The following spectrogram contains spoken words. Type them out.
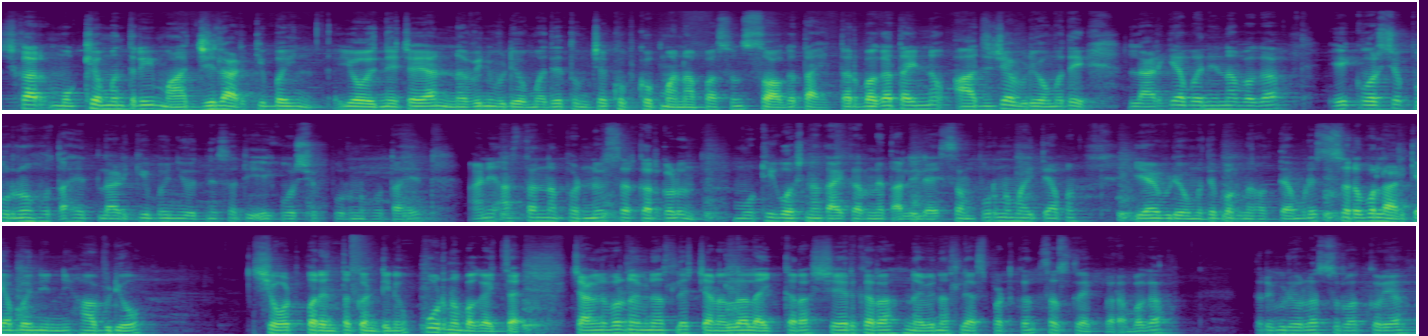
नमस्कार मुख्यमंत्री माझी लाडकी बहीण योजनेच्या या नवीन व्हिडिओमध्ये तुमचे खूप खूप मनापासून स्वागत आहे. तर बघा ताईंनो आजच्या व्हिडिओमध्ये लाडक्या बहिणींना बघा एक वर्ष पूर्ण होत आहेत. लाडकी बहीण योजनेसाठी एक वर्ष पूर्ण होत आहेत. आणि असताना फडणवीस सरकारकडून मोठी घोषणा काय करण्यात आलेली आहे संपूर्ण माहिती आपण या व्हिडिओमध्ये बघणार आहोत. त्यामुळे सर्व लाडक्या बहिणींनी हा व्हिडिओ शेवटपर्यंत कंटिन्यू पूर्ण बघायचं आहे. चॅनलवर नवीन असल्यास चॅनलला लाईक करा शेअर करा. नवीन असल्यास पटकन सबस्क्राईब करा. बघा. तर व्हिडिओला सुरुवात करूया.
